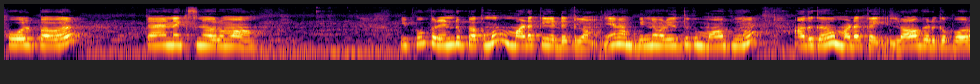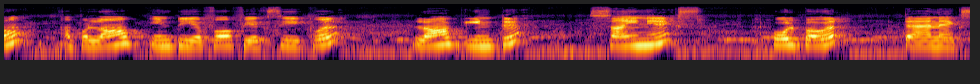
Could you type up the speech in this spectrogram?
whole power tan எக்ஸ்னு வருமா? இப்போ இப்போ ரெண்டு பக்கமும் மடக்கை எடுக்கலாம். ஏன்னா நம்ம பின்ன வடிவத்துக்கு மாற்றணும். அதுக்காக மடக்கை லாக் எடுக்க போகிறோம் அப்போ log into f of x equal log into sine x whole power tan x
